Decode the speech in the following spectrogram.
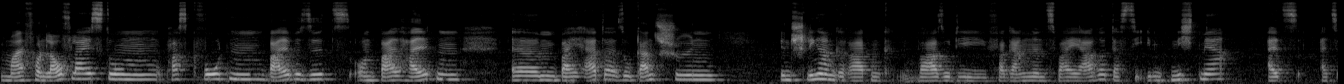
mal von Laufleistungen, Passquoten, Ballbesitz und Ballhalten ähm, bei Hertha so ganz schön in Schlingern geraten war, so die vergangenen zwei Jahre, dass sie eben nicht mehr als, als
